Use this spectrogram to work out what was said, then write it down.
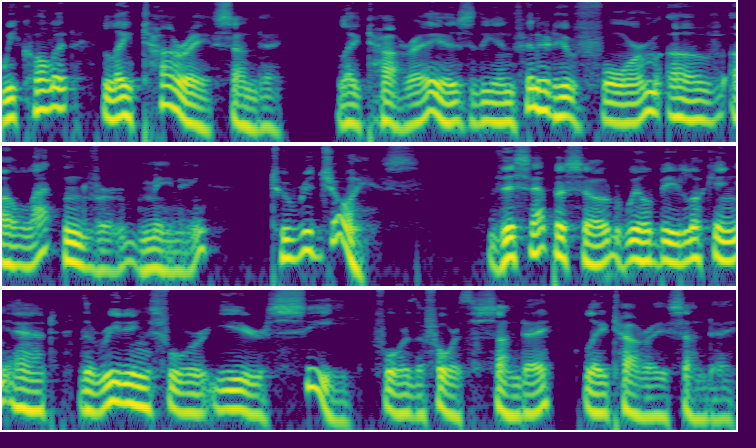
we call it laetare Sunday. Laetare is the infinitive form of a Latin verb meaning to rejoice. This episode will be looking at the readings for Year C for the fourth Sunday, Laetare Sunday,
